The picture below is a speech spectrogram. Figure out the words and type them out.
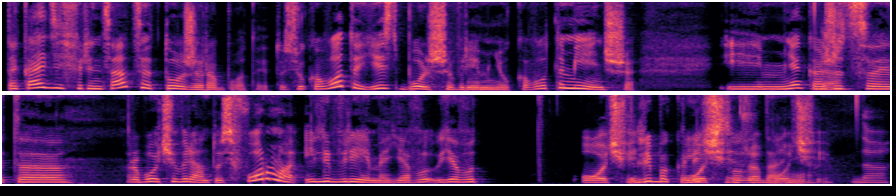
такая дифференциация тоже работает. То есть у кого-то есть больше времени, у кого-то меньше. И мне кажется, да. это рабочий вариант. То есть форма или время. Я, я вот очень, либо количество очень рабочий, да.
